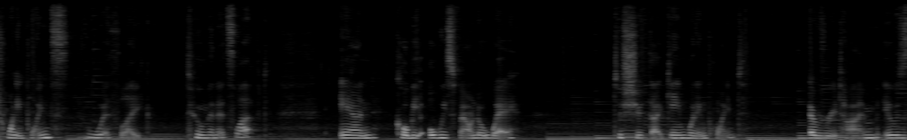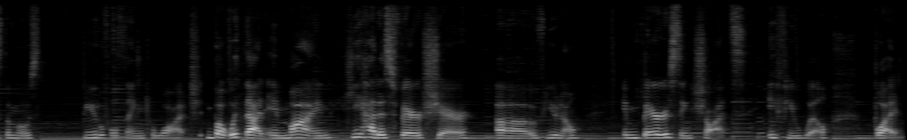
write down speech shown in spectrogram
20 points with like two minutes left. And Kobe always found a way to shoot that game winning point every time. It was the most beautiful thing to watch. But with that in mind, he had his fair share of, you know, embarrassing shots if you will. But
